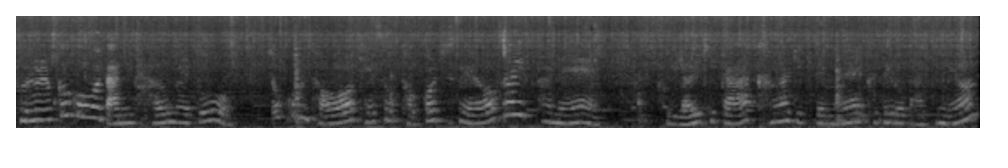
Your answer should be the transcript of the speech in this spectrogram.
불을 끄고 난 다음에도 조금 더 계속 덮어주세요. 프라이팬에 그 열기가 강하기 때문에 그대로 놔두면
